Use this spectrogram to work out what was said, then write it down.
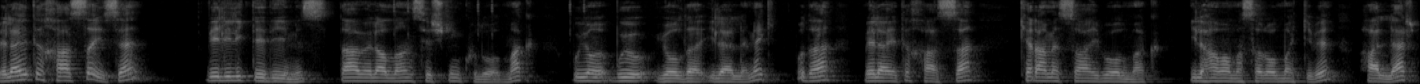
Velayet-i hassa ise velilik dediğimiz, daha böyle Allah'ın seçkin kulu olmak, bu, yol- bu yolda ilerlemek, bu da velayet-i hassa, keramet sahibi olmak, ilhama mazhar olmak gibi haller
